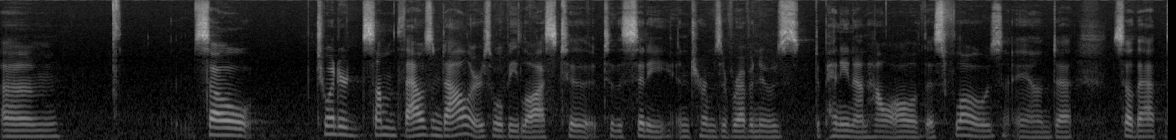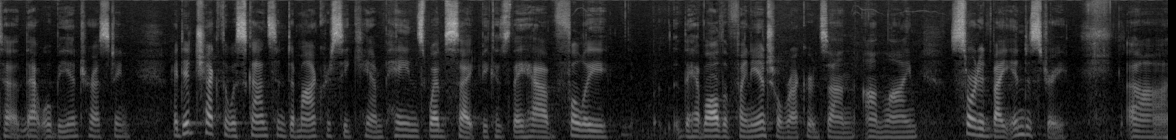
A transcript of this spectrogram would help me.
Um, so 200 some thousand dollars will be lost to, to the city in terms of revenues, depending on how all of this flows. And uh, so that, uh, that will be interesting. I did check the Wisconsin Democracy Campaign's website because they have fully, they have all the financial records on, online sorted by industry. Uh,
